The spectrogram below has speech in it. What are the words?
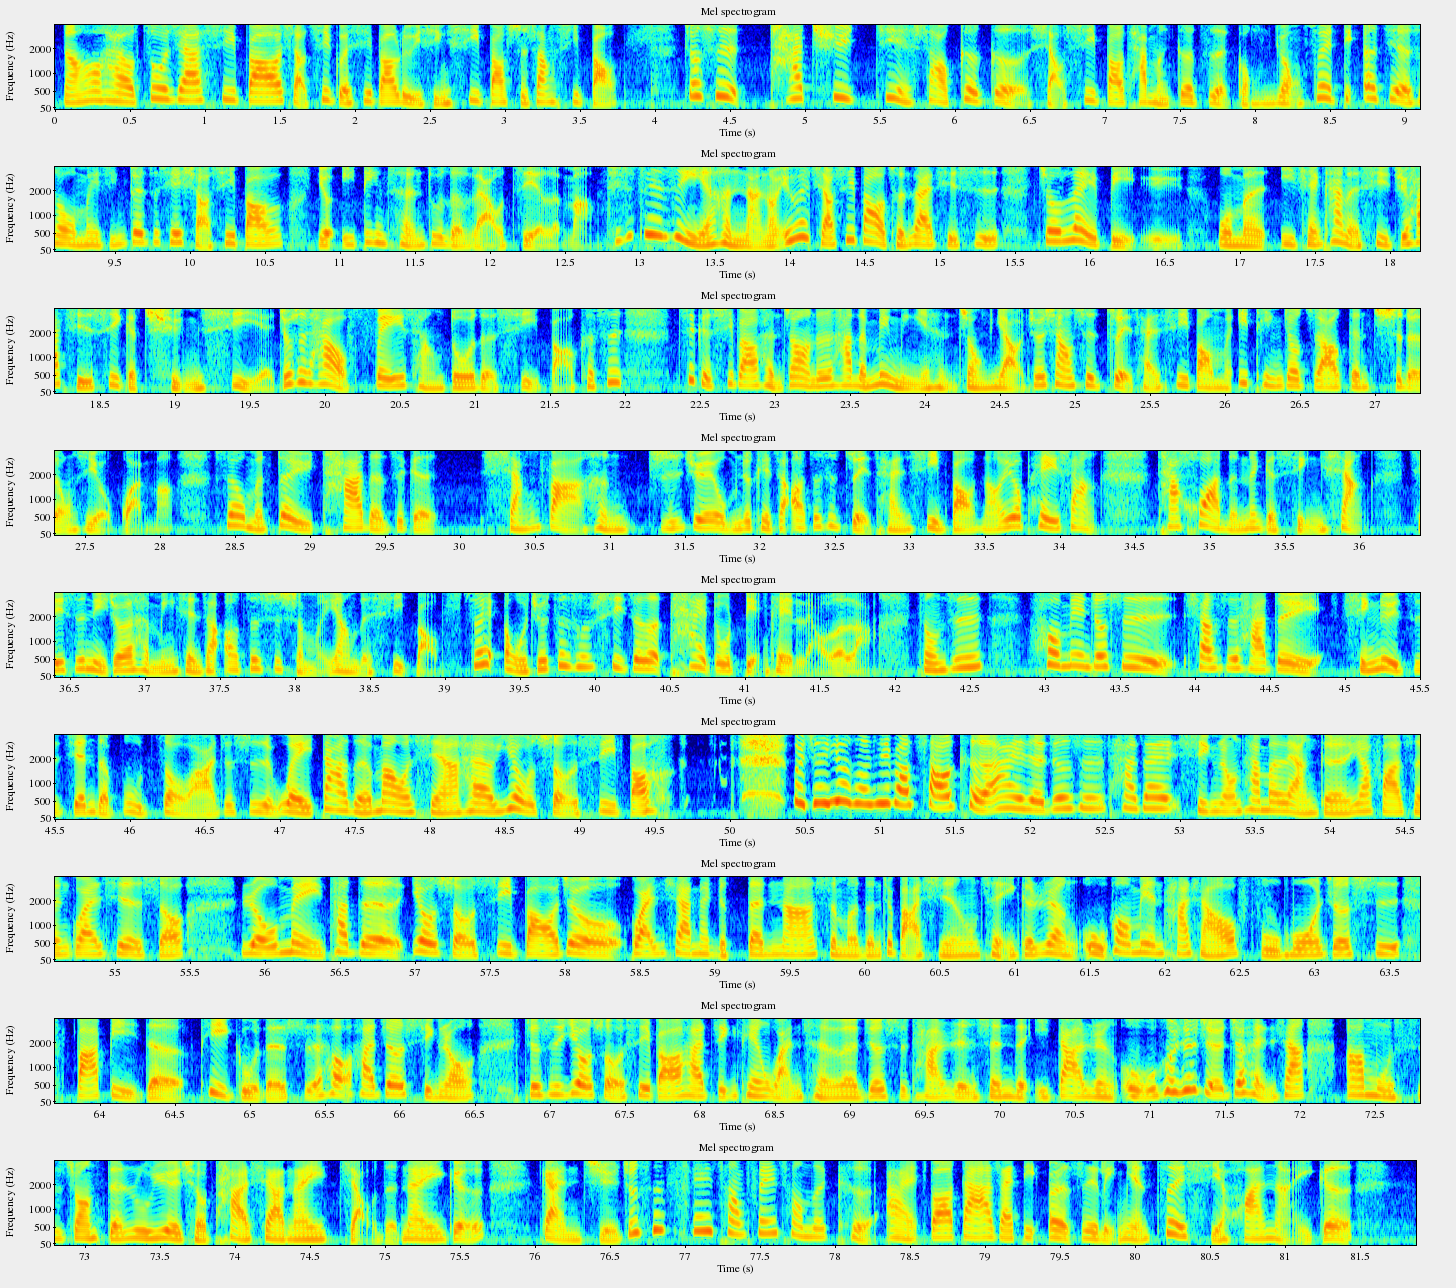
然后还有作家细胞、小气鬼细胞、旅行细胞、时尚细胞，就是他去介绍各个小细胞他们各自的功用。所以第二季的时候，我们已经对这些小细胞有一定程度的了解了嘛？其实这件事情也很难哦，因为小细胞的存在其实就类比于我们以前看的戏剧，它其实是一个群戏，诶，就是它有非常多的细胞。可是这个细胞很重要，就是它的命名也很重要，就像是嘴馋细胞，我们一听就知道跟吃的东西有关嘛。所以我们对于它的这个。想法很直觉，我们就可以知道哦，这是嘴馋细胞。然后又配上他画的那个形象，其实你就会很明显知道哦，这是什么样的细胞。所以，我觉得这出戏真的太多点可以聊了啦。总之，后面就是像是他对情侣之间的步骤啊，就是伟大的冒险啊，还有右手细胞。我觉得右手细胞超可爱的，就是他在形容他们两个人要发生关系的时候，柔美她的右手细胞就关下那个灯啊什么的，就把它形容成一个任务。后面他想要抚摸就是芭比的屁股的时候，他就形容就是右手细胞他今天完成了就是他人生的一大任务。我就觉得就很像阿姆斯壮登陆月球踏下那一脚的那一个感觉，就是非常非常的可爱。不知道大家在第二季里面。最喜欢哪一个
